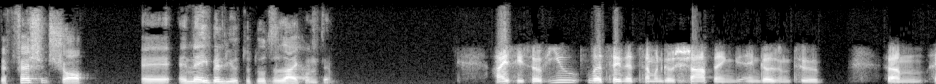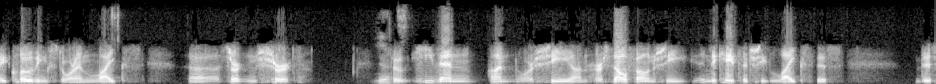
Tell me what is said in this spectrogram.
the fashion shop uh, enable you to do the like on them. I see. So if you, let's say that someone goes shopping and goes into um, a clothing store and likes uh, a certain shirt, Yes. so he then, on or she, on her cell phone, she indicates that she likes this this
